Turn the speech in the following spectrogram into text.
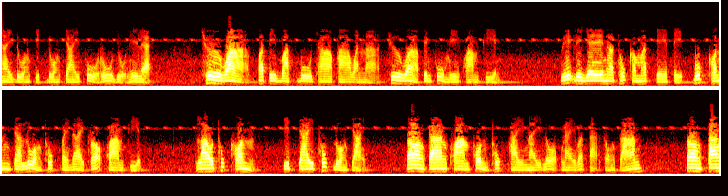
ในดวงจิตดวงใจผู้รู้อยู่นี่แหละ ชื่อว่าปฏิบัติบูชาภาวนา ชื่อว่าเป็นผู้มีความเพียรวิริเยนะทุกขมัดเจติ บุคคลจะล่วงทุกไปได้เพราะความเพียรเราทุกคนจิตใจทุกดวงใจ ต้องการความพ้นทุกภัยในโลกในวัฏสงสาร ต้องตั้ง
